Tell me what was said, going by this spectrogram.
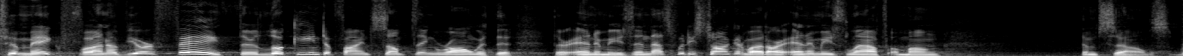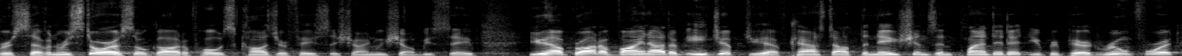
to make fun of your faith. They're looking to find something wrong with it. They're enemies. And that's what he's talking about. Our enemies laugh among themselves. Verse 7 Restore us, O God of hosts, cause your face to shine, we shall be saved. You have brought a vine out of Egypt, you have cast out the nations and planted it, you prepared room for it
